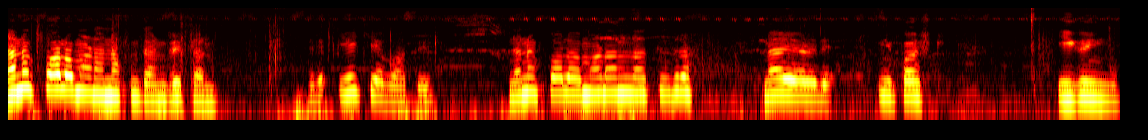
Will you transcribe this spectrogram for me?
ನನಗೆ ಫಾಲೋ ಮಾಡೋಣ ಕುಂತಾನೆ ರಿಟರ್ನ್. ಏಕೆ ಬಾತಿ? ನನಗೆ ಫಾಲೋ ಮಾಡೋಣ ಅಂತಿದ್ರು, ನಾ ಹೇಳಿದೆ, ನೀ ಫಸ್ಟ್ ಈಗ ಹಿಂಗೆ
